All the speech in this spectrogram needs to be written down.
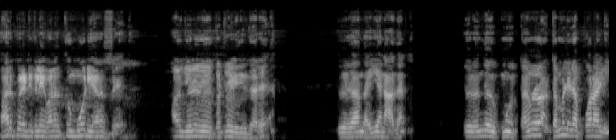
கார்ப்பரேட்டுகளை வளர்க்கும் மோடி அரசு அப்படின்னு சொல்லி கட்டுரை எழுதியிருக்காரு. இவர் தான் அந்த ஐயநாதன். இவர் வந்து தமிழ் தமிழின போராளி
